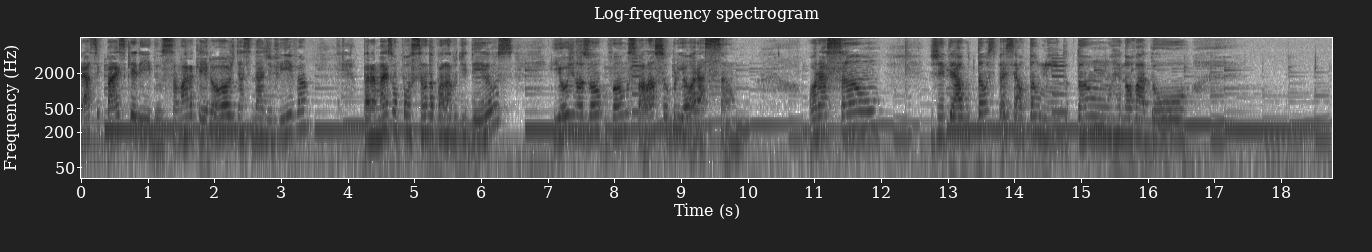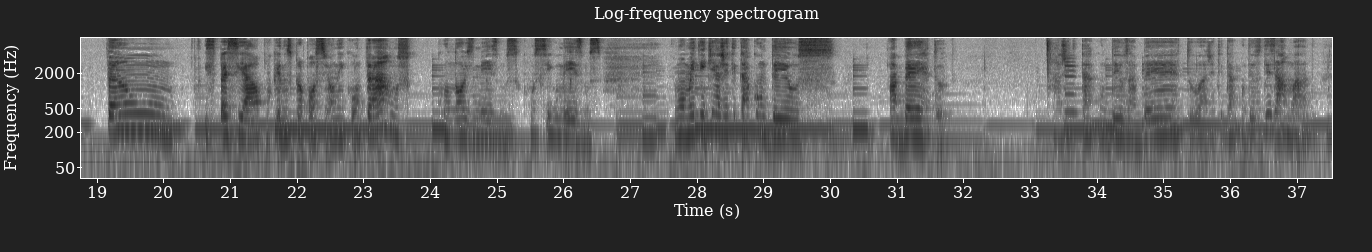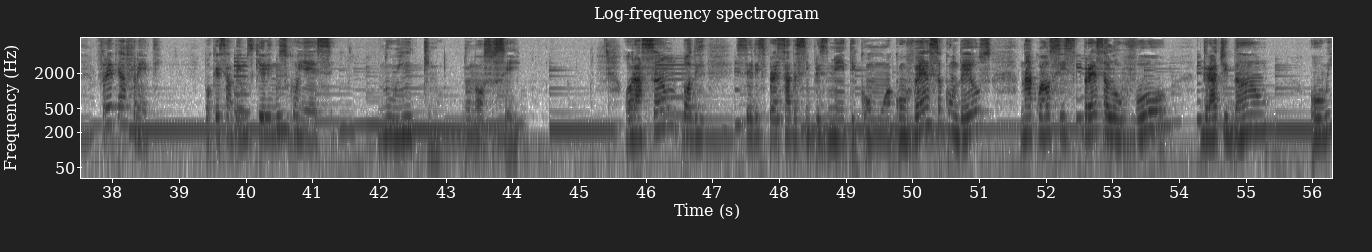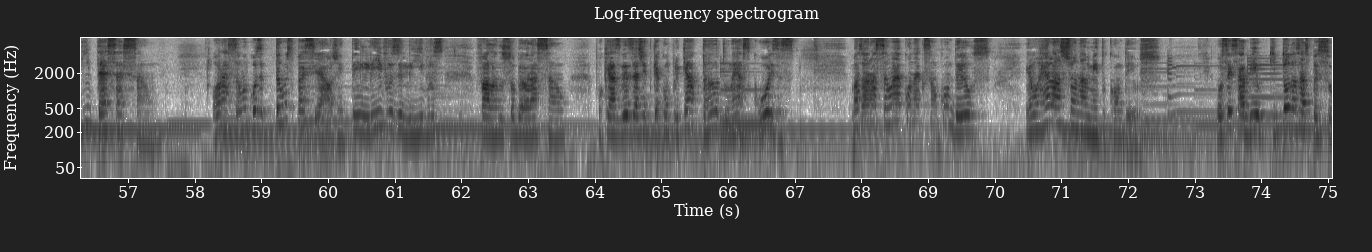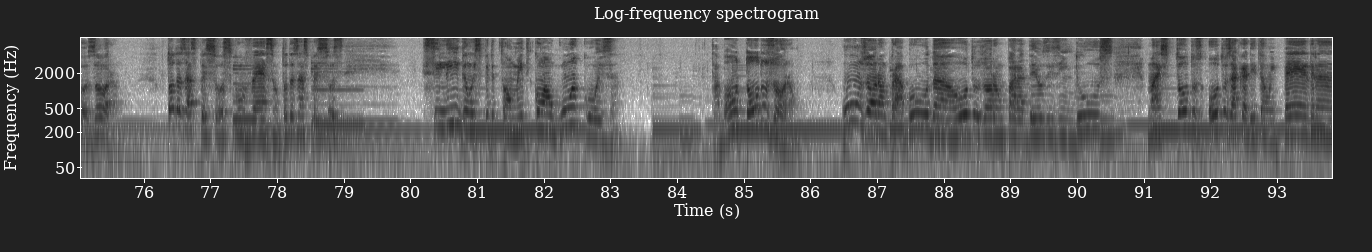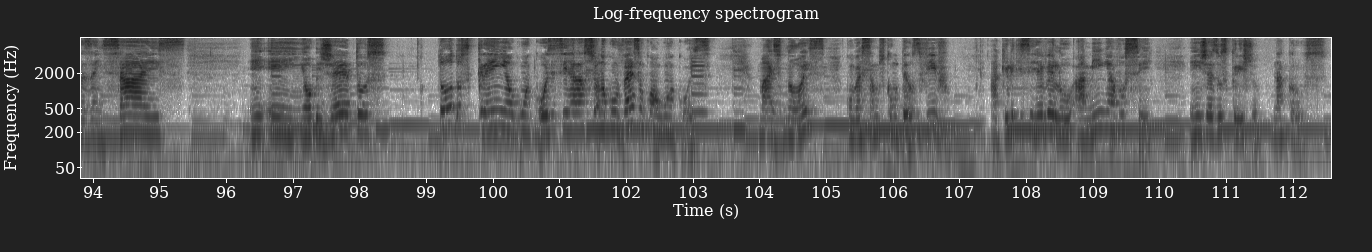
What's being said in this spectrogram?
Graça e paz, queridos. Samara Queiroz, da Cidade Viva, para mais uma porção da Palavra de Deus. E hoje nós vamos falar sobre oração. Oração, gente, é algo tão especial, tão lindo, tão renovador, tão especial, porque nos proporciona encontrarmos com nós mesmos, consigo mesmos o momento em que a gente está com Deus aberto. A gente está com Deus aberto, a gente está com Deus desarmado, frente a frente, porque sabemos que Ele nos conhece no íntimo do nosso ser. Oração pode ser expressada simplesmente como uma conversa com Deus, na qual se expressa louvor, gratidão ou intercessão. Oração é uma coisa tão especial, gente. Tem livros e livros falando sobre oração. Porque às vezes a gente quer complicar tanto né, as coisas. Mas a oração é a conexão com Deus. É um relacionamento com Deus. Vocês sabiam que todas as pessoas oram? Todas as pessoas conversam, todas as pessoas se ligam espiritualmente com alguma coisa. Tá bom? Todos oram. Uns oram para Buda, outros oram para deuses hindus, mas todos outros acreditam em pedras, em sais, em, em objetos. Todos creem em alguma coisa e se relacionam, conversam com alguma coisa. Mas nós conversamos com Deus vivo, aquele que se revelou a mim e a você em Jesus Cristo na cruz.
